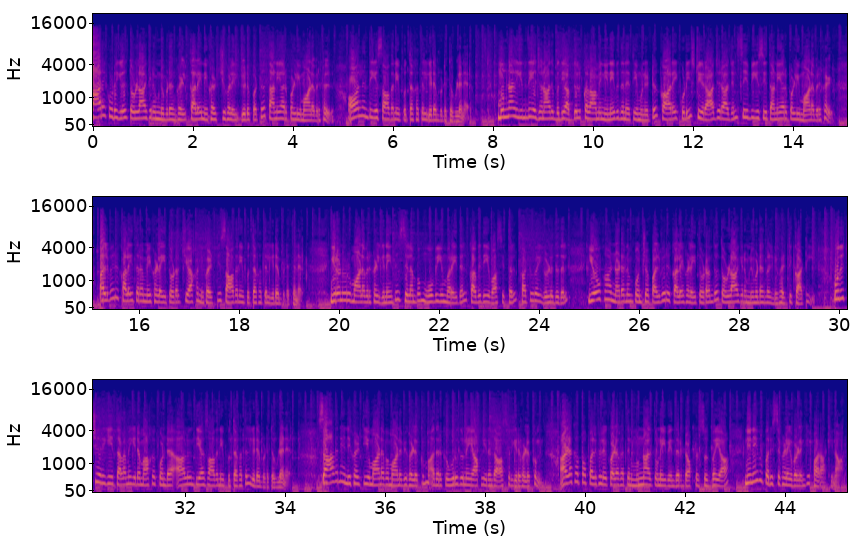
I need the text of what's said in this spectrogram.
காரைக்குடியில் தொள்ளாயிரம் நிமிடங்கள் கலை நிகழ்ச்சிகளில் ஈடுபட்டு தனியார் பள்ளி மாணவர்கள் ஆல் இந்திய சாதனை புத்தகத்தில் இடம் பிடித்துள்ளனர். முன்னாள் இந்திய ஜனாதிபதி அப்துல் கலாமின் நினைவு தினத்தை முன்னிட்டு காரைக்குடி ஸ்ரீ ராஜராஜன் சிபிஎஸ்இ தனியார் பள்ளி மாணவர்கள் பல்வேறு கலைத்திறமைகளை தொடர்ச்சியாக நிகழ்த்தி சாதனை புத்தகத்தில் இடம்பிடித்தனர் இருநூறு மாணவர்கள் இணைந்து சிலம்பம் ஓவியம் வரைதல் கவிதை வாசித்தல் கட்டுரை எழுதுதல் யோகா நடனம் போன்ற பல்வேறு கலைகளை தொடர்ந்து தொள்ளாயிரம் நிமிடங்கள் நிகழ்த்தி காட்டி புதுச்சேரியை தலைமையிடமாக கொண்ட ஆல் இந்தியா சாதனை புத்தகத்தில் இடம்பிடித்துள்ளனர் சாதனை நிகழ்த்திய மாணவ மாணவிகளுக்கும் அதற்கு உறுதுணையாக இருந்த ஆசிரியர்களுக்கும் அழகப்பா பல்கலைக்கழகத்தின் முன்னாள் துணைவேந்தர் டாக்டர் சுப்பையா நினைவு பரிசுகளை வழங்கி பாராட்டினார்.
